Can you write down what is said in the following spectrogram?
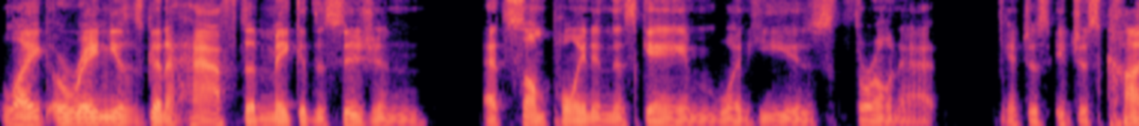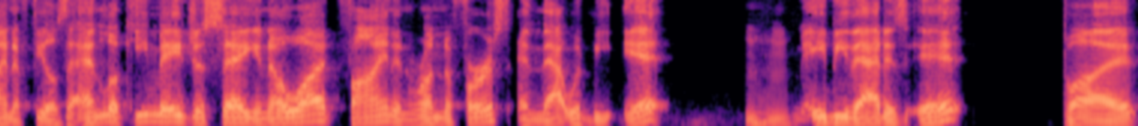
like Urena is going to have to make a decision at some point in this game when he is thrown at. It just it just kind of feels that. And look, he may just say, you know what, fine, and run the first, and that would be it. Mm-hmm. Maybe that is it, but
